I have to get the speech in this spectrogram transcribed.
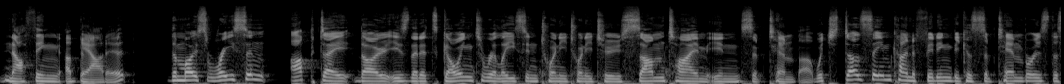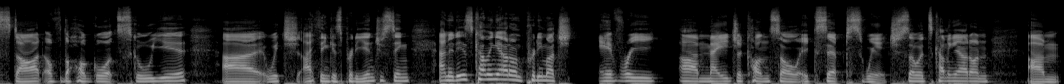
nothing about it. The most recent update, though, is that it's going to release in 2022 sometime in September, which does seem kind of fitting because September is the start of the Hogwarts school year, uh, which I think is pretty interesting. And it is coming out on pretty much every uh, major console except Switch. So it's coming out on um,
